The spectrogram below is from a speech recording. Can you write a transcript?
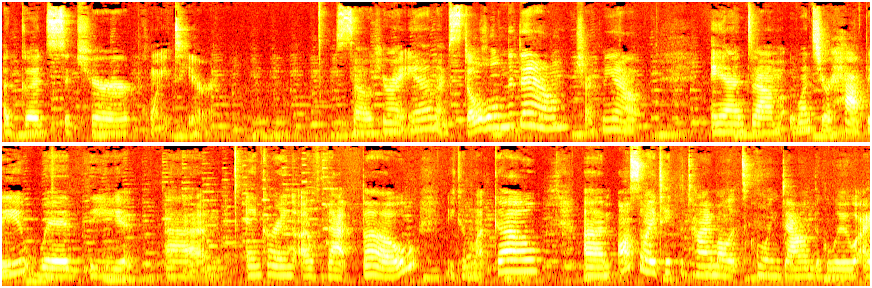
a good secure point here. So here I am, I'm still holding it down, check me out. And um, once you're happy with the um, anchoring of that bow, you can let go. Um, also, I take the time while it's cooling down the glue, I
